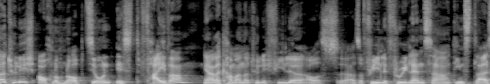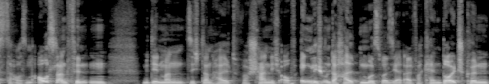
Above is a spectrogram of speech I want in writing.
natürlich auch noch eine Option ist Fiverr. Ja, da kann man natürlich viele aus, also viele Freelancer, Dienstleister aus dem Ausland finden, mit denen man sich dann halt wahrscheinlich auf Englisch unterhalten muss, weil sie halt einfach kein Deutsch können.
